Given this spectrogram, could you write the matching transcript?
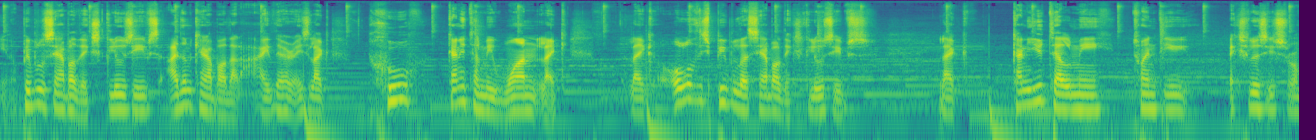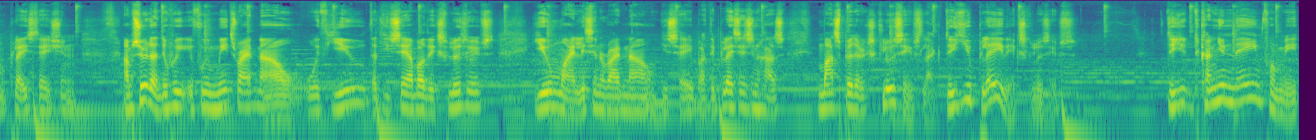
you know, people say about the exclusives. I don't care about that either. It's like, who can you tell me one like, like all of these people that say about the exclusives, like, can you tell me 20 exclusives from PlayStation. I'm sure that if we if we meet right now with you that you say about the exclusives, you might listen right now, you say, but the PlayStation has much better exclusives. Like, do you play the exclusives? Do you can you name for me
